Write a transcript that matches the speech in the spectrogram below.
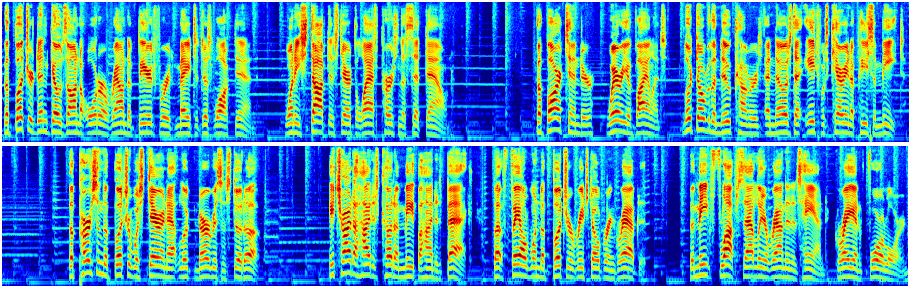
The butcher then goes on to order a round of beers for his mates that just walked in when he stopped and stared at the last person to sit down. The bartender, wary of violence, looked over the newcomers and noticed that each was carrying a piece of meat. The person the butcher was staring at looked nervous and stood up. He tried to hide his cut of meat behind his back, but failed when the butcher reached over and grabbed it. The meat flopped sadly around in his hand, gray and forlorn.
